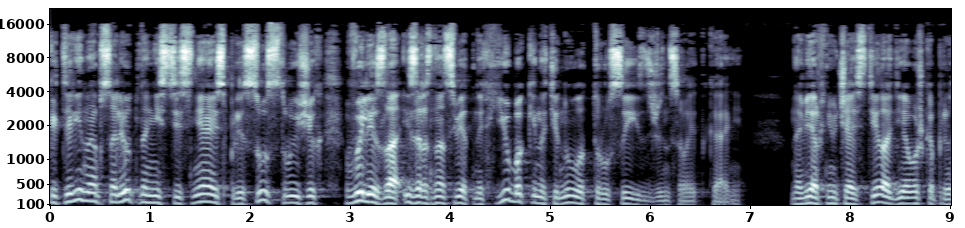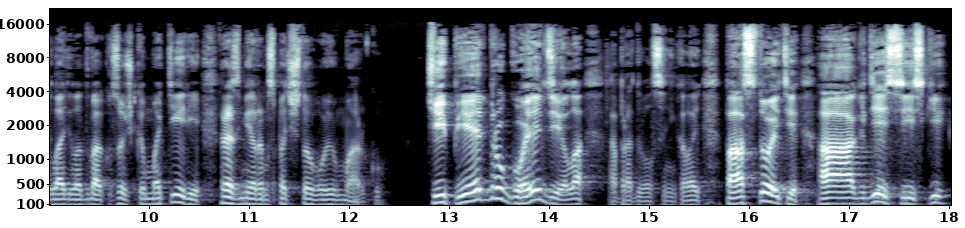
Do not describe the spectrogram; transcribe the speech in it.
Катерина, абсолютно не стесняясь присутствующих, вылезла из разноцветных юбок и натянула трусы из джинсовой ткани. На верхнюю часть тела девушка приладила два кусочка материи размером с почтовую марку. «Теперь другое дело», — обрадовался Николай. «Постойте, а где сиськи?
